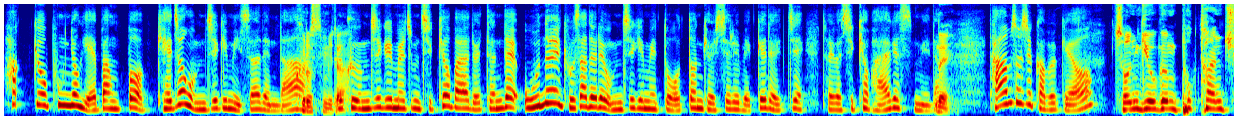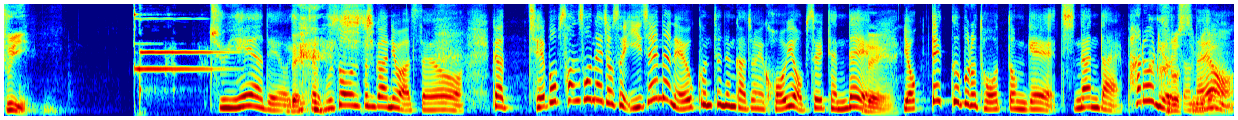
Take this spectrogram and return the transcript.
학교 폭력 예방법 개정 움직임이 있어야 된다. 그렇습니다. 그 움직임을 좀 지켜봐야 될 텐데 오늘 교사들의 움직임이 또 어떤 결실을 맺게 될지 저희가 지켜봐야겠습니다. 네, 다음 소식 가볼게요. 전기요금 폭탄 주의. 주의해야 돼요. 네. 진짜 무서운 순간이 왔어요. 그러니까 제법 선선해져서 이제는 에어컨 트는 가정이 거의 없을 텐데 네. 역대급으로 더웠던 게 지난달 8월이었잖아요. 그렇습니다.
